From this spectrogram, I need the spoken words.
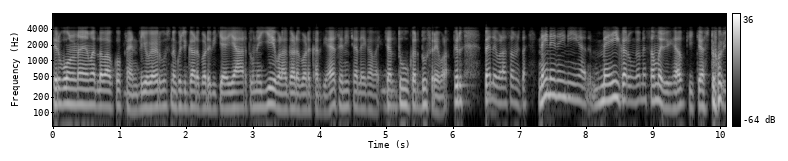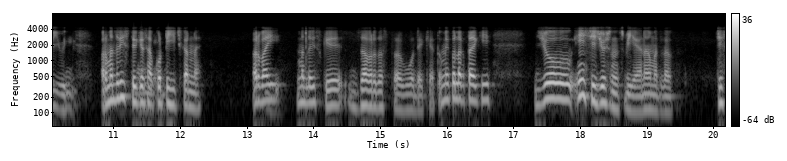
फिर बोलना है मतलब आपको फ्रेंडली हो गया अगर उसने कुछ गड़बड़ भी किया यार तूने ये बड़ा गड़बड़ कर दिया ऐसे नहीं चलेगा भाई चल तू कर दूसरे बड़ा। फिर पहले बड़ा समझता नहीं नहीं नहीं नहीं यार मैं ही करूँगा मैं समझ गया आपकी क्या स्टोरी हुई। और मतलब इस तरीके से आपको टीच करना है। और भाई मतलब इसके ज़बरदस्त वो देखे तो मेरे को लगता है कि जो इंस्टीट्यूशंस भी है ना मतलब जिस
